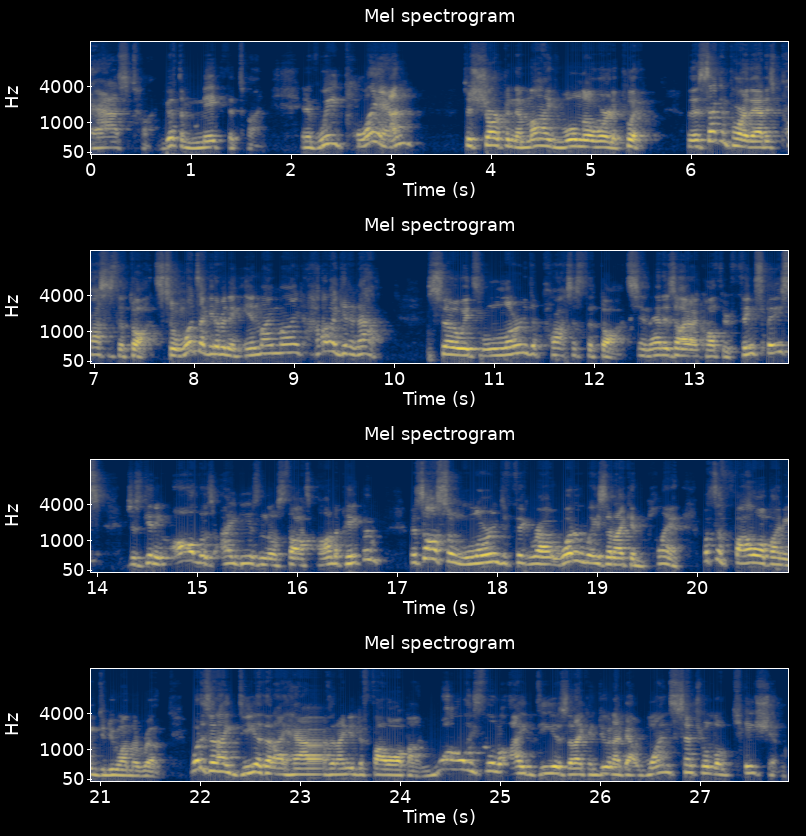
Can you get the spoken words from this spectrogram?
has time. You have to make the time. And if we plan to sharpen the mind, we'll know where to put it. But the second part of that is process the thoughts. So once I get everything in my mind, how do I get it out? So it's learning to process the thoughts. And that is what I call through think space, just getting all those ideas and those thoughts onto paper it's also learning to figure out what are ways that I can plan. What's the follow up I need to do on the road? What is an idea that I have that I need to follow up on? All these little ideas that I can do, and I've got one central location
